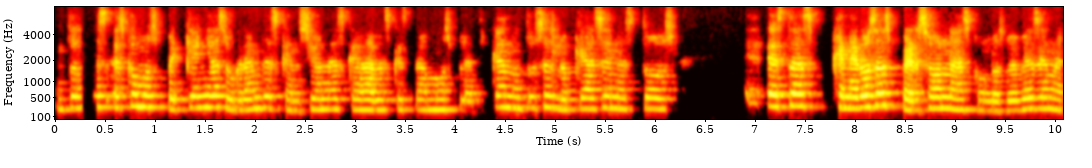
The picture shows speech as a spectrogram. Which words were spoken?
Entonces, es como pequeñas o grandes canciones cada vez que estamos platicando. Entonces, lo que hacen estos, estas generosas personas con los bebés en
